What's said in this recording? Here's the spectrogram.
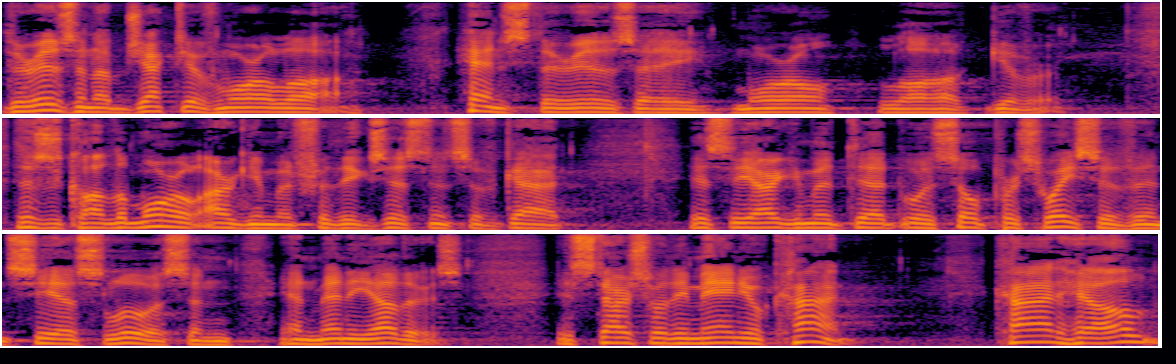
There is an objective moral law. Hence, there is a moral lawgiver. This is called the moral argument for the existence of God. It's the argument that was so persuasive in C.S. Lewis and, and many others. It starts with Immanuel Kant. Kant held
